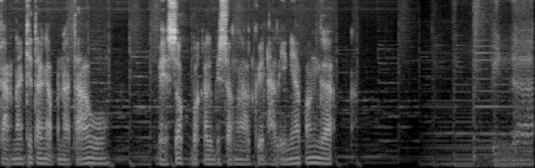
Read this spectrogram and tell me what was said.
Karena kita nggak pernah tahu besok bakal bisa ngelakuin hal ini apa enggak. Pindah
